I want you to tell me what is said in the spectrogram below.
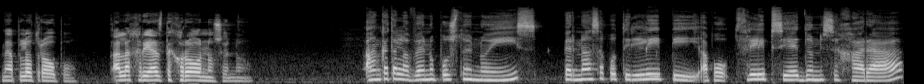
με απλό τρόπο. Αλλά χρειάζεται χρόνος εννοώ. Αν καταλαβαίνω πώς το εννοείς, περνάς από τη λύπη, από θλίψη έντονη σε χαρά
